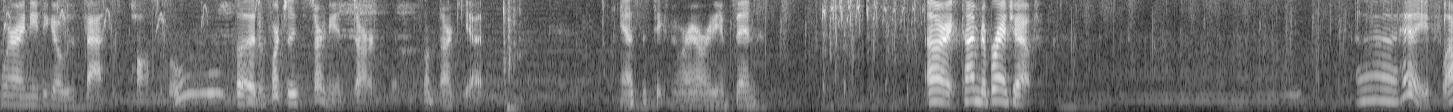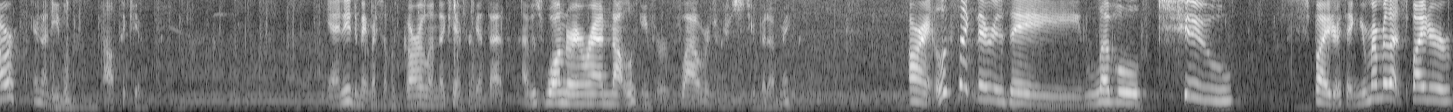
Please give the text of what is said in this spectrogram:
where I need to go as fast as possible. But unfortunately, it's starting to get dark. But it's not dark yet. Yeah, this just takes me where I already have been. Alright, time to branch out. Uh, hey, flower. You're not evil. I'll pick you. Yeah, I need to make myself a garland. I can't forget that. I was wandering around not looking for flowers, which is stupid of me. Alright, looks like there is a level 2 spider thing. You remember that spider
